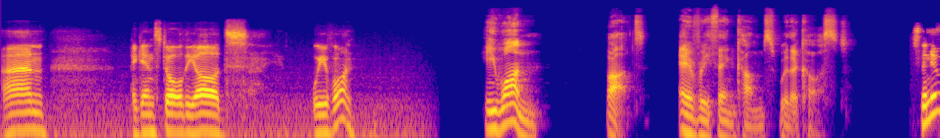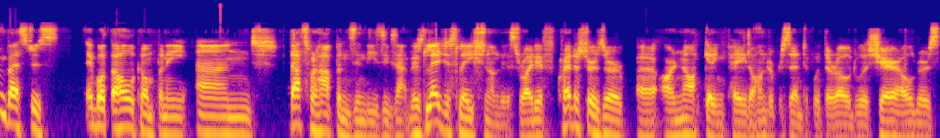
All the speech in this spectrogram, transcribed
and against all the odds, we've won. He won, but everything comes with a cost. So the new investors they bought the whole company, and that's what happens in these exams. There's legislation on this, right? If creditors are uh, are not getting paid 100% of what they're owed, well, shareholders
